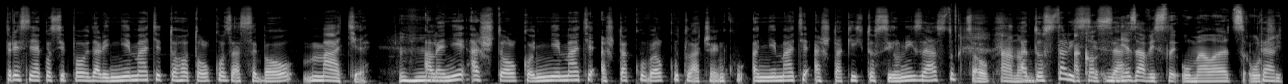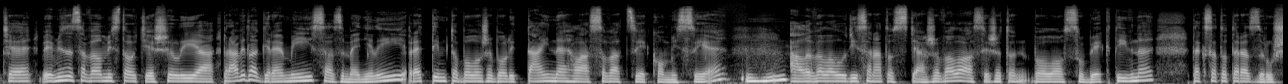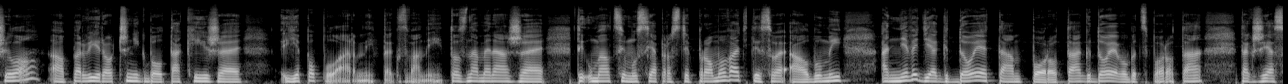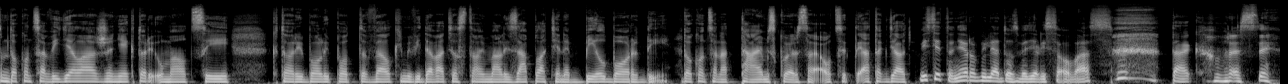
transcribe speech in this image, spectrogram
presne ako ste povedali, nemáte toho toľko za sebou, máte mm-hmm. ale nie až toľko. Nemáte až takú veľkú tlačenku a nemáte až takýchto silných zástupcov. Áno. A dostali Ako ste sa... nezávislý umelec, určite. Tak. My sme sa veľmi z toho tešili a pravidla Grammy sa zmenili. Predtým to bolo, že boli tajné hlasovacie komisie, mm-hmm. ale veľa ľudí sa na to stiažovalo, asi, že to bolo subjektívne. Tak sa to teraz zrušilo. A prvý ročník bol taký, že je populárny takzvaný. To znamená, že tí umelci musia proste promovať tie svoje albumy a nevedia, kto je tam porota, kto je vôbec porota. Takže ja som dokonca videla, že niektorí umelci, ktorí boli pod veľkými vydavateľstvami, mali zaplatené billboardy. Dokonca na Times Square sa ocitli a tak ďalej. Vy ste to nerobili a dozvedeli sa o vás. tak, presne.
